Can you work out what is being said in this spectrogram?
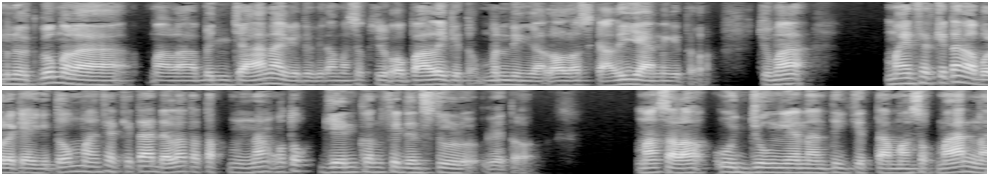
menurut gue malah malah bencana gitu kita masuk Europa League gitu. Mending nggak lolos kalian gitu. Cuma mindset kita nggak boleh kayak gitu. Mindset kita adalah tetap menang untuk gain confidence dulu gitu. Masalah ujungnya nanti kita masuk mana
